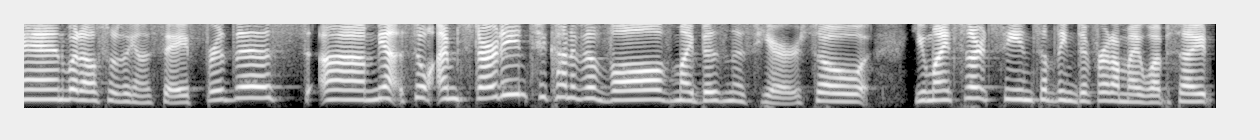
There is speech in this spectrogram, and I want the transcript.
And what else was I going to say for this? Um, yeah, so I'm starting to kind of evolve my business here. So, you might start seeing something different on my website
